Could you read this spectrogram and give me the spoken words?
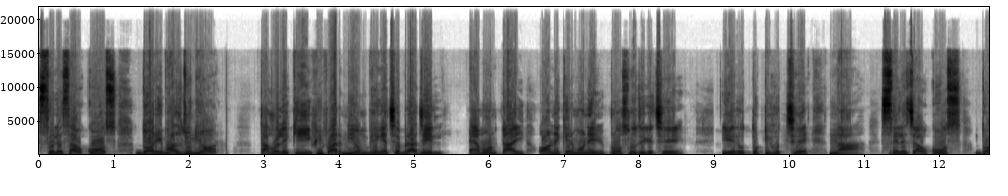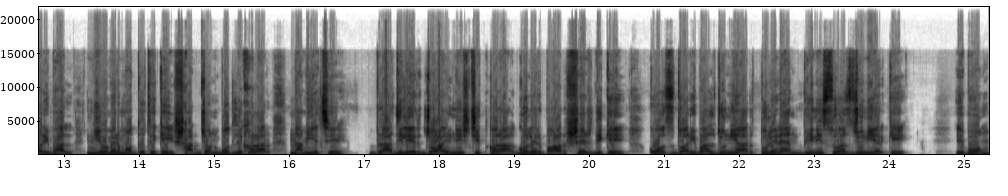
সেলেসাও কোচ দরিভাল জুনিয়র। তাহলে কি ফিফার নিয়ম ভেঙেছে ব্রাজিল? এমনটাই অনেকের মনে প্রশ্ন জেগেছে। এর উত্তরটি হচ্ছে, না, সেলে সেলেচাও কোচ দরিভাল নিয়মের মধ্য থেকেই সাতজন বদলি খলার নামিয়েছে। ব্রাজিলের জয় নিশ্চিত করা গোলের পর শেষ দিকে কোচ দরিভাল জুনিয়র তুলে নেন ভিনিসুয়াস জুনিয়রকে এবং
